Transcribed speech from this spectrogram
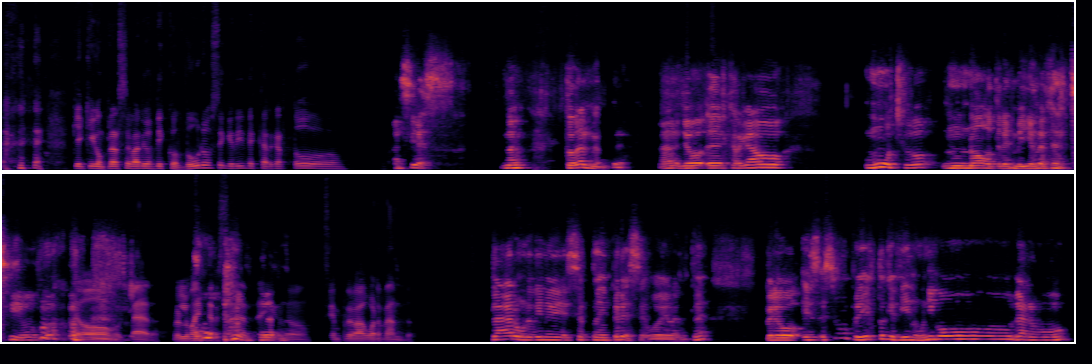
que hay que comprarse varios discos duros si queréis descargar todo. Así es. totalmente. ¿Ah? Yo he descargado mucho, no 3 millones de archivos. No, claro. Pero lo más interesante es que uno siempre va guardando. Claro, uno tiene ciertos intereses, obviamente. Pero es, es un proyecto que es bien único, Garbo,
